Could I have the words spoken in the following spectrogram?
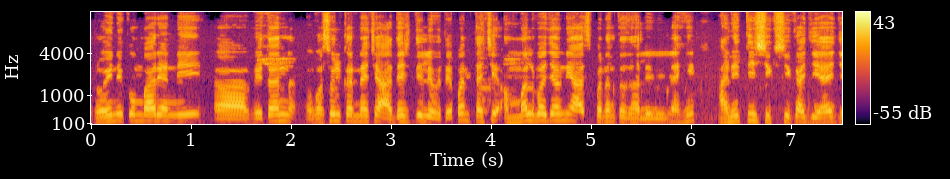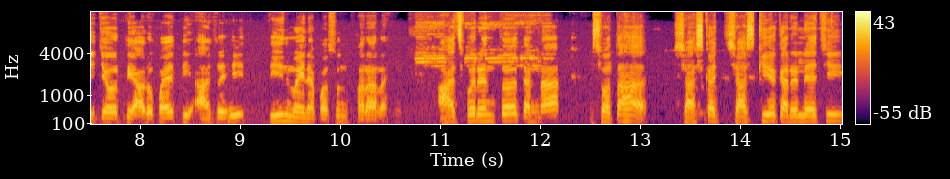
रोहिणी कुंभार यांनी वेतन वसूल करण्याचे आदेश दिले होते पण त्याची अंमलबजावणी आजपर्यंत झालेली नाही आणि ती शिक्षिका जी आहे ज्याच्यावरती आरोप आहे ती आजही तीन महिन्यापासून फरार आहे. आजपर्यंत त्यांना स्वतः शासका शासकीय कार्यालयाची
